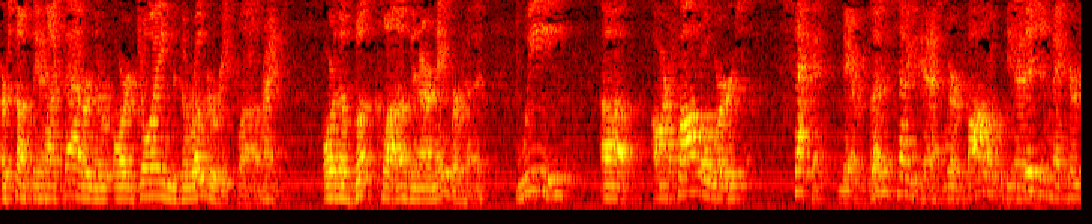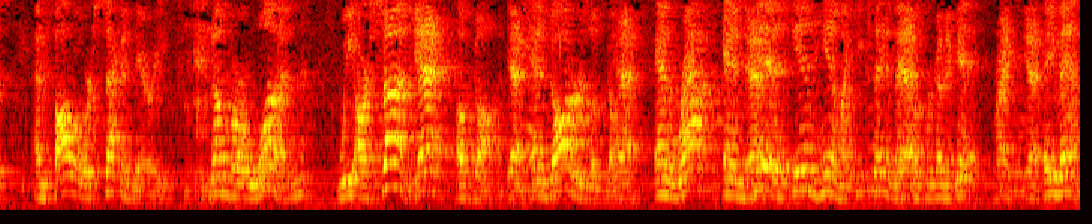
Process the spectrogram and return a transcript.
Or something Yes. like that, or the, or joined the Rotary Club Right. or the book club in our neighborhood. We uh, are followers secondary. Let me tell you Yes. this: we're follow decision makers and followers secondary. Number one, we are sons Yes. of God Yes. and daughters of God, Yes. and wrapped and hid in Him. I keep saying that because we're going to get it. Right. Yes. Amen.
